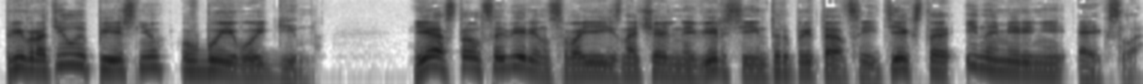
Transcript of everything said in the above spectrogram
превратила песню в боевой гимн. Я остался верен своей изначальной версии интерпретации текста и намерений Эксла.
